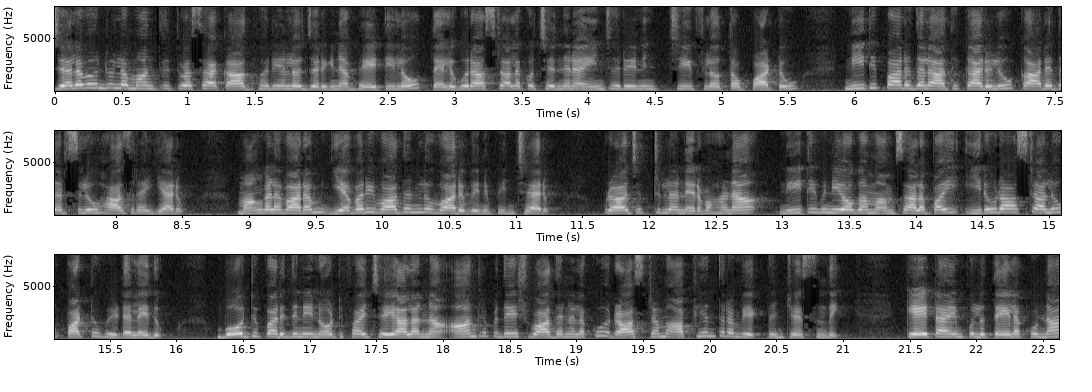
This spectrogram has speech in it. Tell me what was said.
జలవనరుల మంత్రిత్వ శాఖ ఆధ్వర్యంలో జరిగిన భేటీలో తెలుగు రాష్ట్రాలకు చెందిన ఇంజనీరింగ్ చీఫ్లతో పాటు నీటిపారుదల అధికారులు కార్యదర్శులు హాజరయ్యారు. మంగళవారం ఎవరి వాదనలు వారు వినిపించారు. ప్రాజెక్టుల నిర్వహణ నీటి వినియోగం అంశాలపై ఇరు రాష్ట్రాలు పట్టు వీడలేదు. బోర్డు పరిధిని నోటిఫై చేయాలన్న ఆంధ్రప్రదేశ్ వాదనలకు రాష్ట్రం అభ్యంతరం వ్యక్తం చేసింది. కేటాయింపులు తేలకుండా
